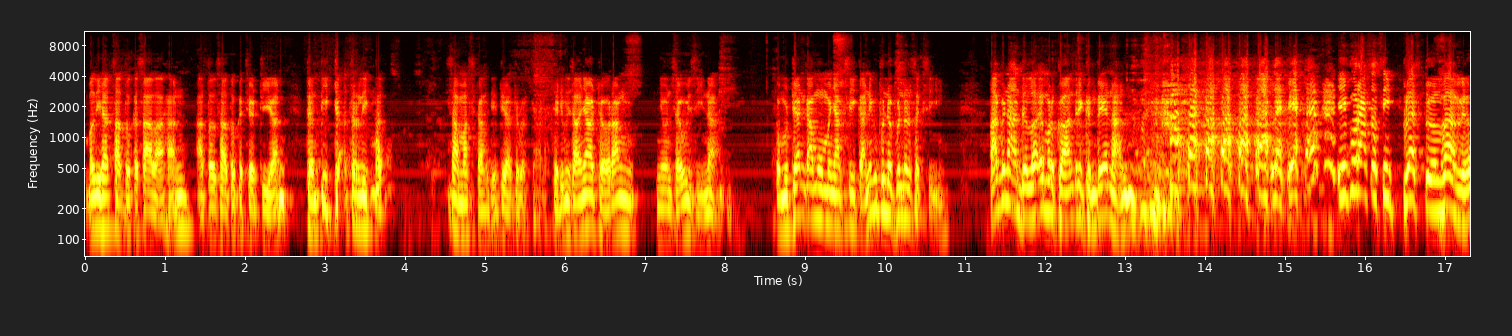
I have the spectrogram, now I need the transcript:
melihat satu kesalahan atau satu kejadian dan tidak terlibat sama sekali tidak terlibat. Jadi misalnya ada orang nyun sewu zina, kemudian kamu menyaksikan, ini benar-benar saksi. Tapi nak ndeloke mergo antri gentenan. Iku rasa siblas dong, paham ya?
